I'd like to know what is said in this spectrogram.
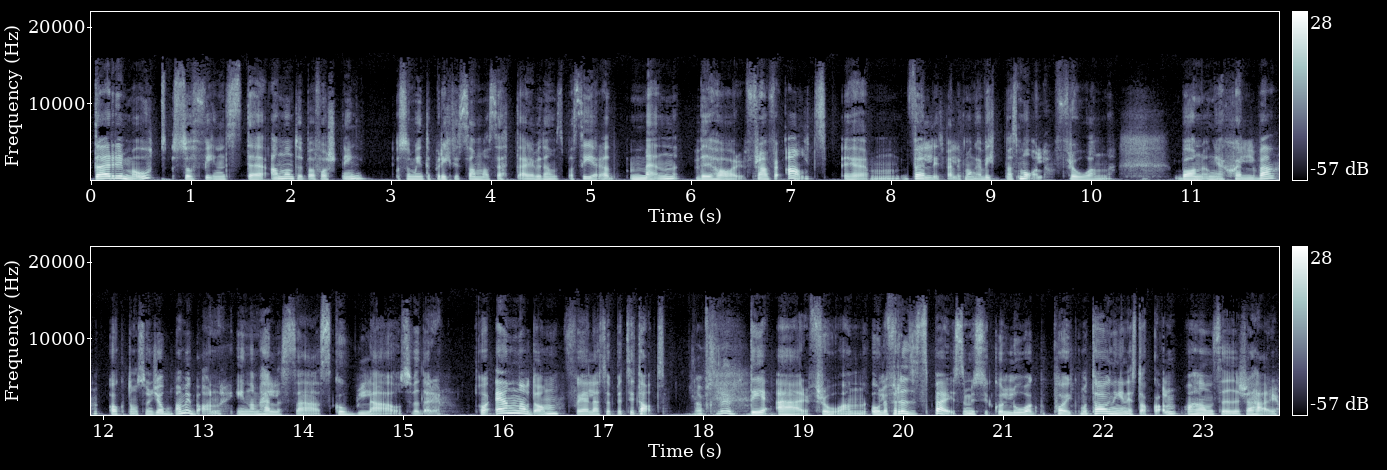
Däremot så finns det annan typ av forskning som inte på riktigt samma sätt är evidensbaserad. Men vi har framför allt eh, väldigt, väldigt många vittnesmål från barn och unga själva och de som jobbar med barn inom hälsa, skola och så vidare. Och en av dem, får jag läsa upp ett citat? Absolut. Det är från Olof Risberg som är psykolog på pojkmottagningen i Stockholm. Och han säger så här,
